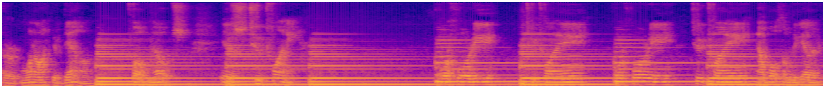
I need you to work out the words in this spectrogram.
or one octave down, 12 notes, is 220. 440, 220, 440, 220, now both of them together.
